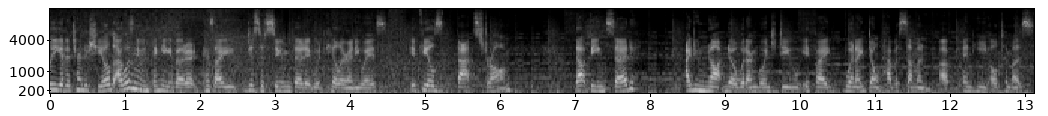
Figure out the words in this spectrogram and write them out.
You get a turn to shield. I wasn't even thinking about it because I just assumed that it would kill her anyways. It feels that strong. That being said, I do not know what I'm going to do if I when I don't have a summon up and he ultimas.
